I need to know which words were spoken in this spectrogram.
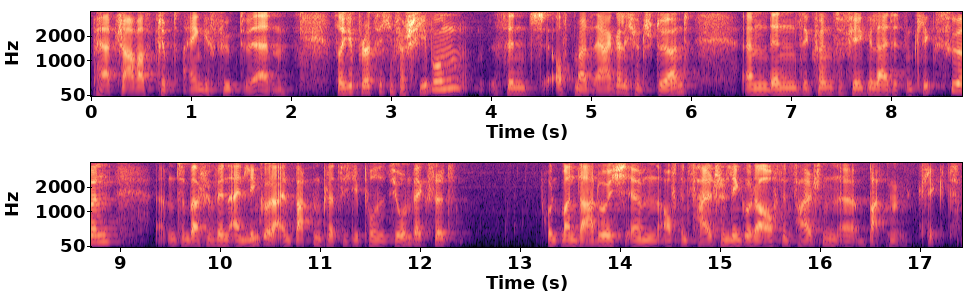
per JavaScript eingefügt werden. Solche plötzlichen Verschiebungen sind oftmals ärgerlich und störend, ähm, denn sie können zu fehlgeleiteten Klicks führen. Ähm, zum Beispiel, wenn ein Link oder ein Button plötzlich die Position wechselt und man dadurch ähm, auf den falschen Link oder auf den falschen äh, Button klickt.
